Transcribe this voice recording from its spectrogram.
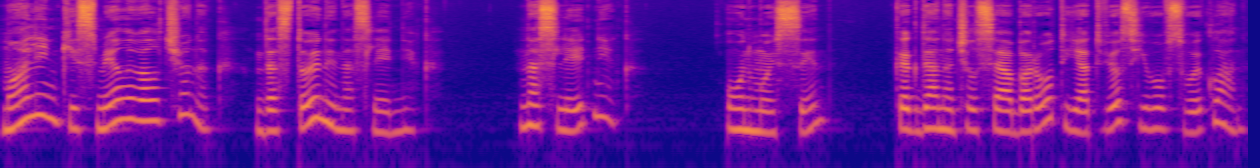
Маленький смелый волчонок, достойный наследник. Наследник? Он мой сын? Когда начался оборот, я отвез его в свой клан.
